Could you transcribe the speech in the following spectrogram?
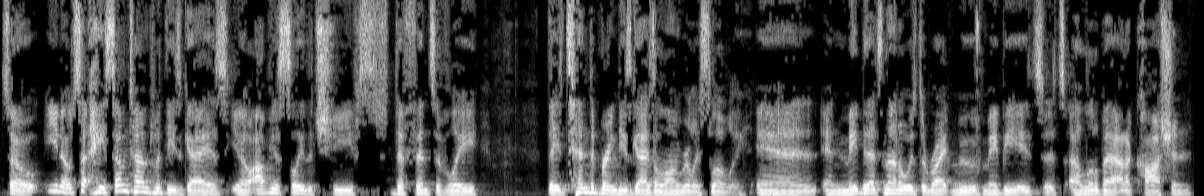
So, you know, so, hey, sometimes with these guys, you know, obviously the Chiefs defensively, they tend to bring these guys along really slowly. And and maybe that's not always the right move. Maybe it's it's a little bit out of caution.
